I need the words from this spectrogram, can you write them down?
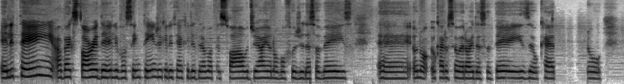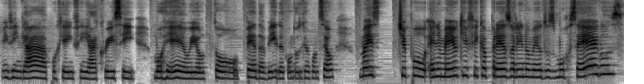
Ele tem a backstory dele, você entende que ele tem aquele drama pessoal de, ah, eu não vou fugir dessa vez, é, eu, não, eu quero ser o herói dessa vez, eu quero me vingar, porque, enfim, a Chrissy morreu e eu tô pé da vida com tudo que aconteceu. Mas, tipo, ele meio que fica preso ali no meio dos morcegos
